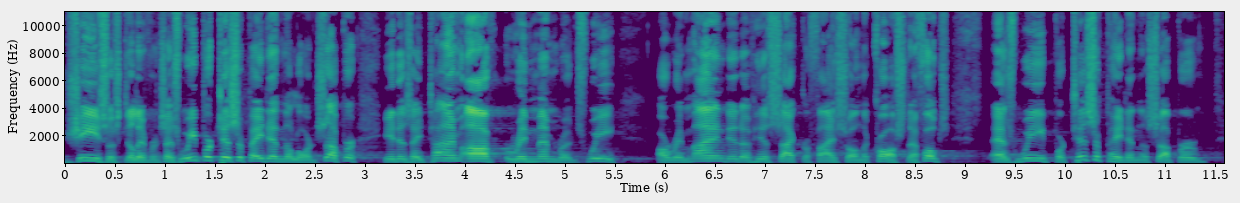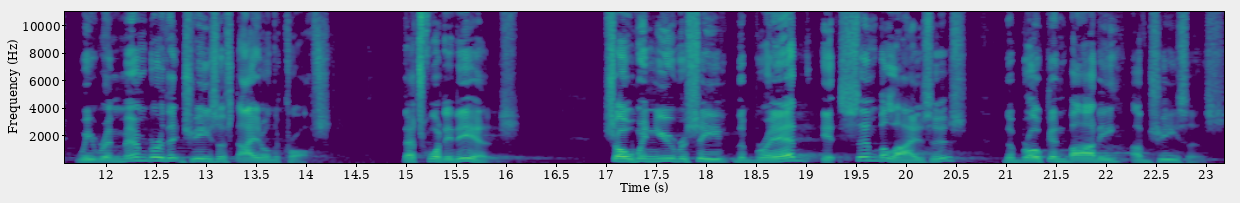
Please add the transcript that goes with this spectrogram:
Jesus' deliverance. As we participate in the Lord's Supper, it is a time of remembrance. We are reminded of his sacrifice on the cross. Now, folks, as we participate in the supper, we remember that Jesus died on the cross. That's what it is. So when you receive the bread, it symbolizes the broken body of Jesus.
